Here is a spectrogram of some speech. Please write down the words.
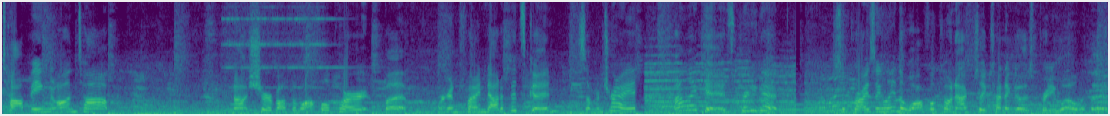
topping on top. Not sure about the waffle part, but we're gonna find out if it's good. So I'm gonna try it. I like it, it's pretty good. Surprisingly, the waffle cone actually kind of goes pretty well with it.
